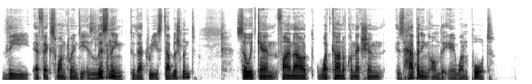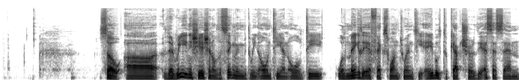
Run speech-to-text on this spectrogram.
the FX120 is listening to that re-establishment, so it can find out what kind of connection is happening on the A1 port. So uh, the reinitiation of the signaling between ONT and OLT will make the FX120 able to capture the SSN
